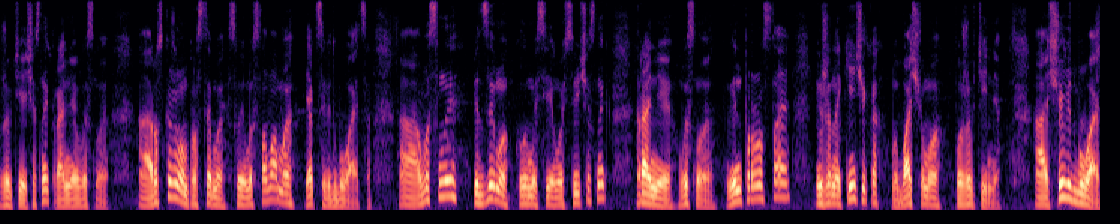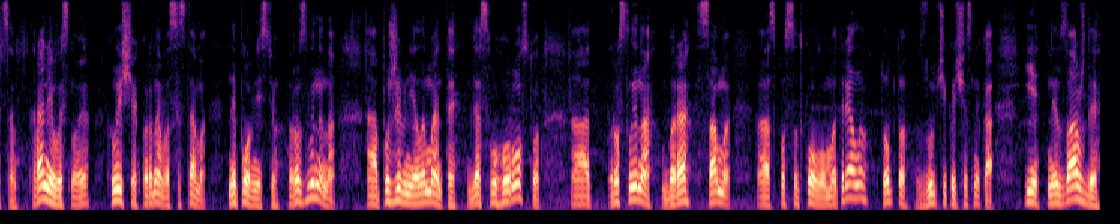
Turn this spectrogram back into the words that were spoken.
жовтіє часник ранньою весною? Розкажу вам простими своїми словами, як це відбувається. А, Восени під зиму, коли ми сіємо свій часник, ранньою весною він проростає, і вже на кінчиках ми бачимо пожовтіння. А що відбувається? Ранньою весною, коли ще коренева система не повністю розвинена, поживні елементи для свого росту рослина бере саме з посадкового матеріалу, тобто зубчика чесника. І не завжди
